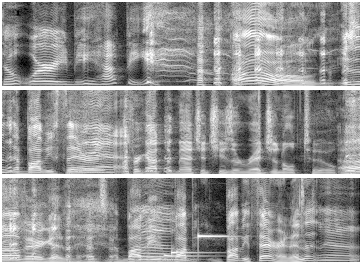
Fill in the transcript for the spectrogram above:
Don't worry, be happy. Oh, isn't that Bobby McFerrin? Yeah. I forgot to mention she's original too. Oh, very good. That's Bobby Bobby Bobby McFerrin, isn't it? yeah.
